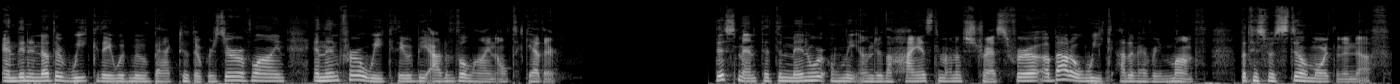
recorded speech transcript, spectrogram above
and then another week they would move back to the reserve line, and then for a week they would be out of the line altogether. This meant that the men were only under the highest amount of stress for about a week out of every month, but this was still more than enough.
